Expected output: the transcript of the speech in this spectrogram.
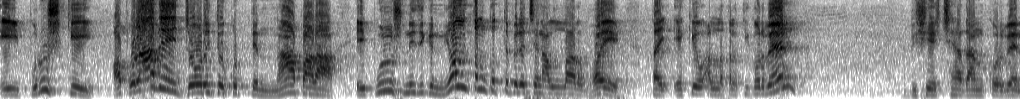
এই পুরুষকে অপরাধে জড়িত করতে না পারা, এই পুরুষ নিজেকে নিয়ন্ত্রণ করতে পেরেছেন আল্লাহর ভয়ে। তাই একেও আল্লাহ তালা কি করবেন? বিশেষ ছায়া করবেন।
